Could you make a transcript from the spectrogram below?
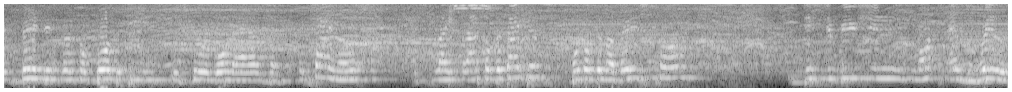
it's very difficult for both the teams to score goal as it's final. It's like Clash of the Titans. Both of them are very strong. Distribution not as well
